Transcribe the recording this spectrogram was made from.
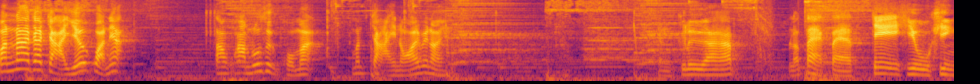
มันน่าจะจ่ายเยอะกว่าเนี้ยตามความรู้สึกผมอะมันจ่ายน้อยไปหน่อยอย่างเกลือครับ แล้วแตกแต่ JQ King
